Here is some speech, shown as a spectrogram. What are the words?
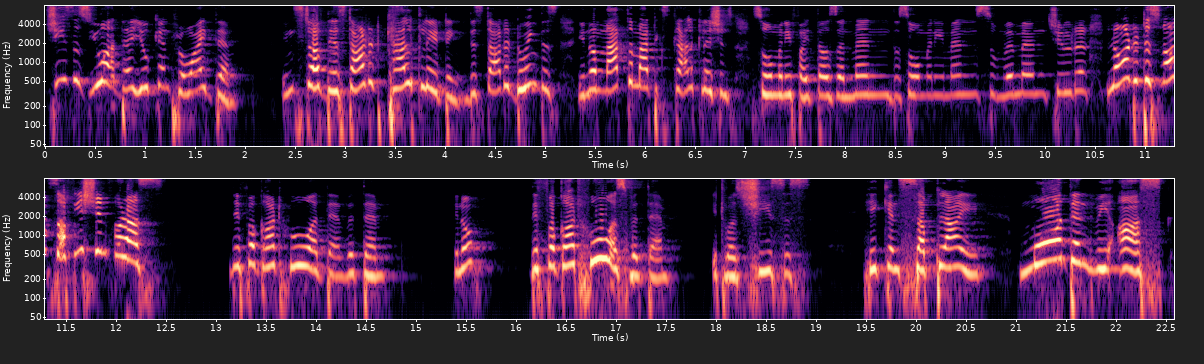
Jesus, you are there, you can provide them. Instead of they started calculating, they started doing this, you know, mathematics calculations. So many 5,000 men, so many men, so women, children. Lord, it is not sufficient for us. They forgot who are there with them. You know, they forgot who was with them. It was Jesus. He can supply more than we ask.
